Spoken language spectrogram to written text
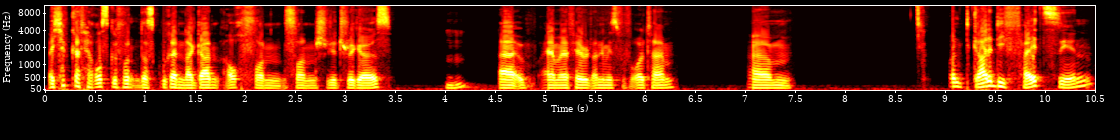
weil ich habe gerade herausgefunden, dass Guren Lagann auch von, von Studio Trigger ist. Mhm. Äh, einer meiner Favorite Animes of all time. Ähm, und gerade die Fight-Szenen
